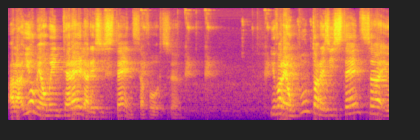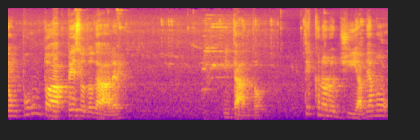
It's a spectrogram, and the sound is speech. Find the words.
Allora, io mi aumenterei la resistenza, forse. Io farei un punto a resistenza e un punto a peso totale. Intanto. Tecnologia, abbiamo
